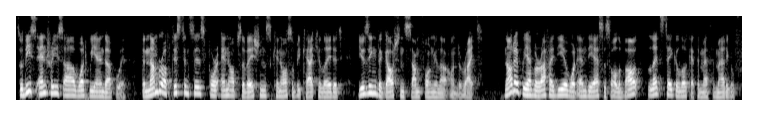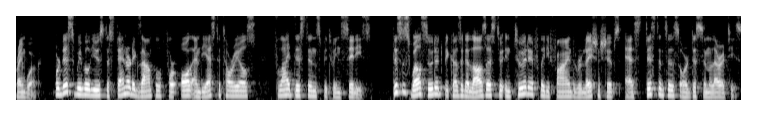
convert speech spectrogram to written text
So these entries are what we end up with. The number of distances for n observations can also be calculated using the Gaussian sum formula on the right. Now that we have a rough idea what MDS is all about, let's take a look at the mathematical framework. For this we will use the standard example for all MDS tutorials, flight distance between cities. This is well suited because it allows us to intuitively define the relationships as distances or dissimilarities.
